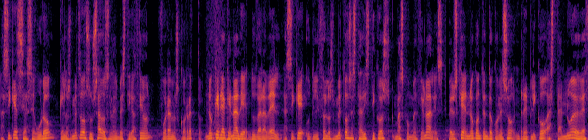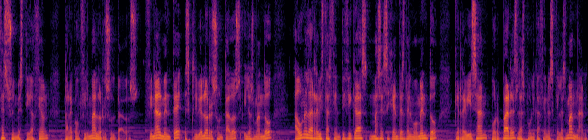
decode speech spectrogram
así que se aseguró que los métodos usados en la investigación fueran los correctos. No quería que nadie dudara de él, así que utilizó los métodos estadísticos más convencionales, pero es que no contento con eso, replicó hasta nueve veces su investigación para confirmar los resultados. Finalmente, escribió los resultados y los mandó a una de las revistas científicas más exigentes del momento que revisan por pares las publicaciones que les mandan,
